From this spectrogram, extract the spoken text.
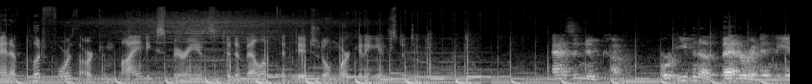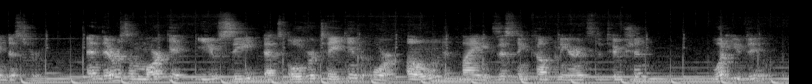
and have put forth our combined experience to develop the Digital Marketing Institute. As a newcomer, or even a veteran in the industry, and there is a market you see that's overtaken or owned by an existing company or institution, what do you do?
